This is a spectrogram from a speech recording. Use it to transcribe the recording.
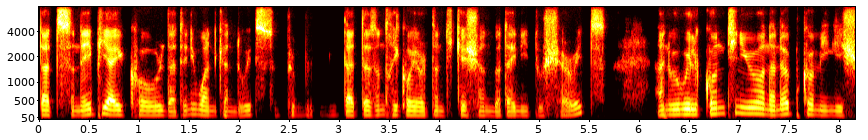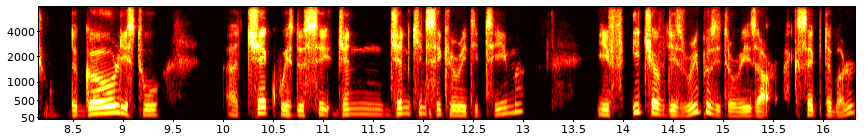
That's an API call that anyone can do. It's that doesn't require authentication, but I need to share it. And we will continue on an upcoming issue. The goal is to uh, check with the Jen- Jenkins security team if each of these repositories are acceptable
